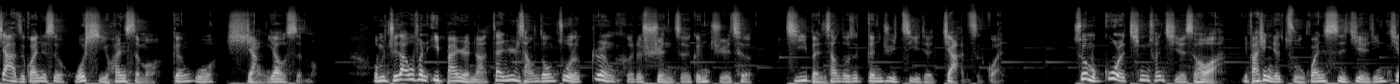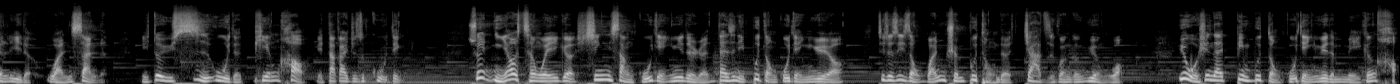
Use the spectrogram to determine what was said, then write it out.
价值观就是我喜欢什么，跟我想要什么。我们绝大部分的一般人啊，在日常中做的任何的选择跟决策，基本上都是根据自己的价值观。所以，我们过了青春期的时候啊，你发现你的主观世界已经建立了、完善了，你对于事物的偏好也大概就是固定。所以，你要成为一个欣赏古典音乐的人，但是你不懂古典音乐哦，这就是一种完全不同的价值观跟愿望。因为我现在并不懂古典音乐的美跟好，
